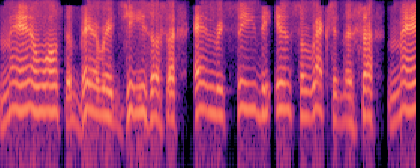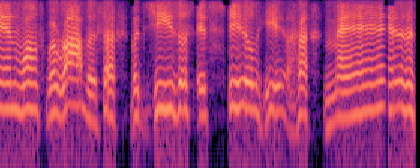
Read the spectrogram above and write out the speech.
man wants to bury Jesus uh, and receive the insurrectionists. Uh, man wants Barabbas, uh, but Jesus is still here. Uh, man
